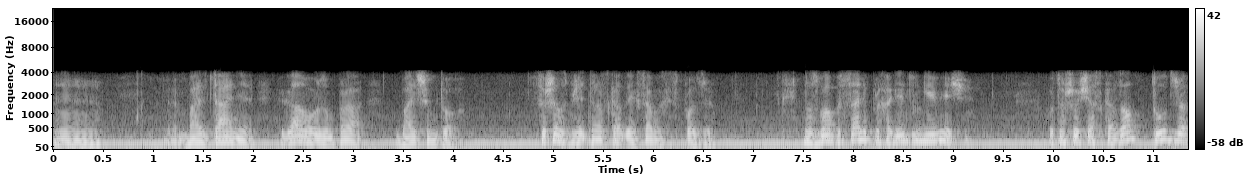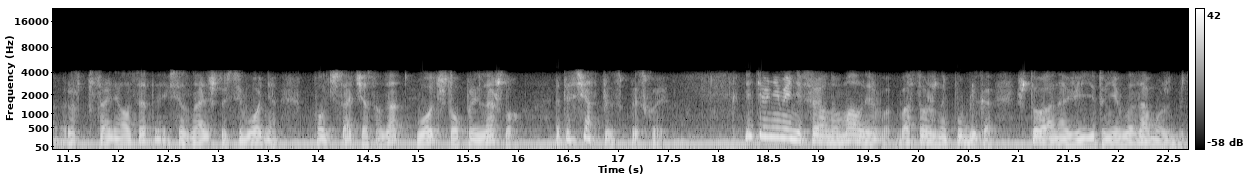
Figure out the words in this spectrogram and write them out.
э, Бальтане, и главным образом про Бальшимтова. Совершенно замечательные рассказы, я их самых использую. Но с Бабы Сали проходили другие вещи. Вот то, что сейчас сказал, тут же распространялось это, и все знали, что сегодня, полчаса, час назад, вот что произошло. Это сейчас происходит. И тем не менее, все равно, мало ли восторженная публика, что она видит, у нее глаза, может быть,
